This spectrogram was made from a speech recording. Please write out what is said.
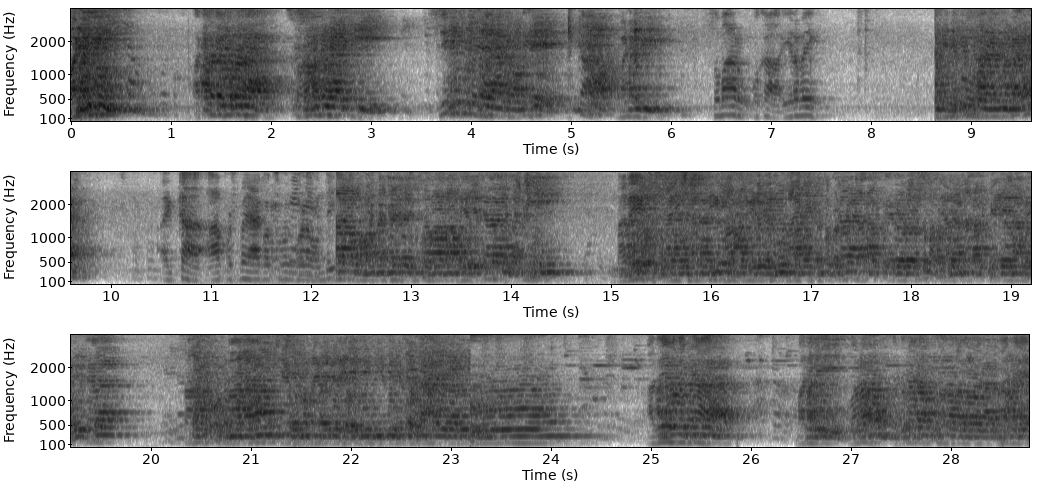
మళ్ళీ అక్కడ కూడా స్వామివారికి శ్రీకృష్ణ యాగం అంటే ఇంకా మళ్ళీ సుమారు ఒక ఇరవై ఇంకా ఆ పుష్పయాగోత్సవం కూడా ఉంది. అదేవిధంగా మరి వరం దుర్గారామచంద్రరావు గారి ఆలయ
